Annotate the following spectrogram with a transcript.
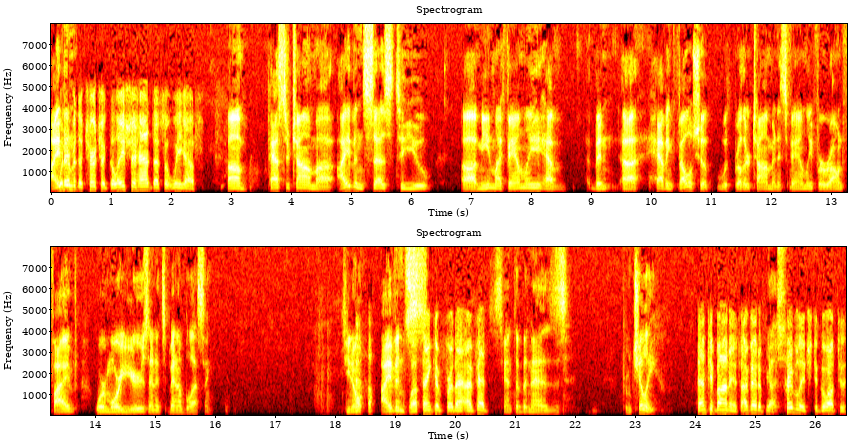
Whatever Ivan, the church at Galatia had, that's what we have. um, Pastor Tom, uh, Ivan says to you Uh, me and my family have been uh, having fellowship with Brother Tom and his family for around five or more years, and it's been a blessing. Do you know Ivan Well, thank him for that. I've had Santabanez from Chile? Santibanez. I've had a Yes. privilege to go out to,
